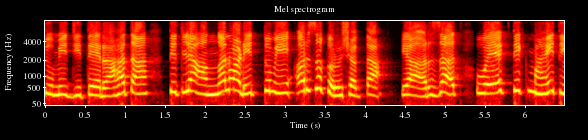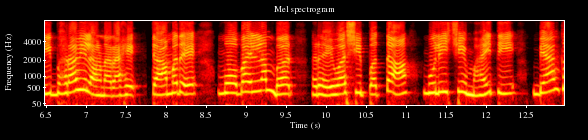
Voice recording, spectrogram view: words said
तुम्ही जिथे राहता तिथल्या अंगणवाडीत तुम्ही अर्ज करू शकता. या अर्जात वैयक्तिक माहिती भरावी लागणार आहे. त्यामध्ये मोबाईल नंबर रहिवाशी पत्ता मुलीची माहिती बँक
